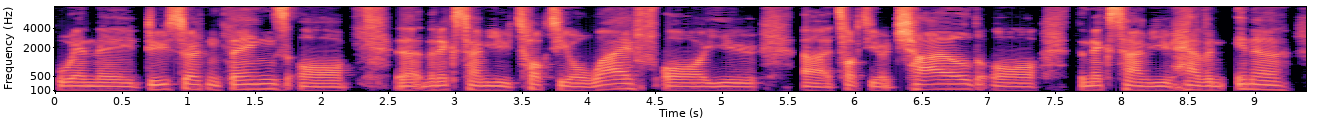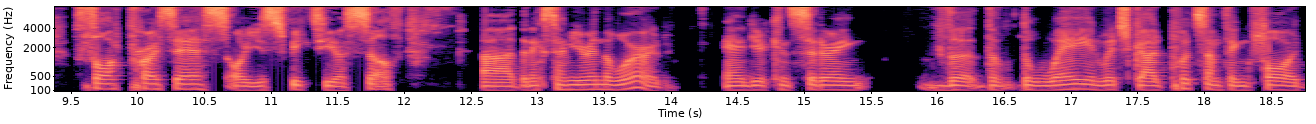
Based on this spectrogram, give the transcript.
when they do certain things, or uh, the next time you talk to your wife, or you uh, talk to your child, or the next time you have an inner thought process, or you speak to yourself, uh, the next time you're in the Word and you're considering the the the way in which God put something forward.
